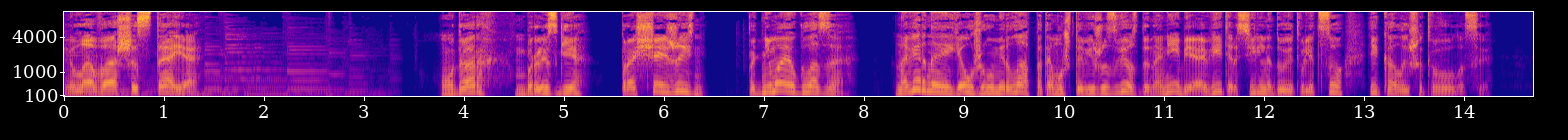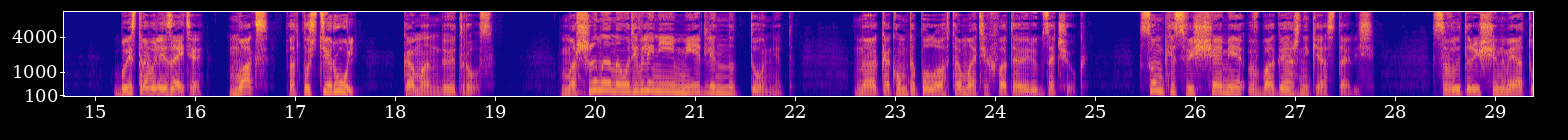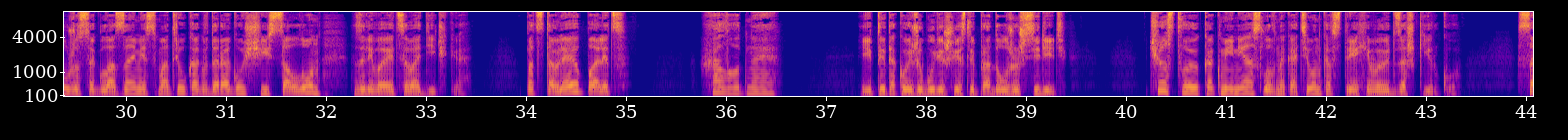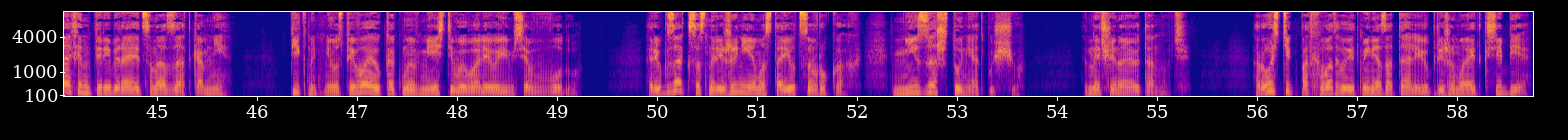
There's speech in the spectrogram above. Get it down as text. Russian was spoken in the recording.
Глава шестая. Удар, брызги, прощай жизнь. Поднимаю глаза. Наверное, я уже умерла, потому что вижу звезды на небе, а ветер сильно дует в лицо и колышет волосы. «Быстро вылезайте! Макс, отпусти руль!» — командует Рос. Машина, на удивление, медленно тонет. На каком-то полуавтомате хватаю рюкзачок. Сумки с вещами в багажнике остались. С вытаращенными от ужаса глазами смотрю, как в дорогущий салон заливается водичка. Подставляю палец. Холодная. И ты такой же будешь, если продолжишь сидеть. Чувствую, как меня, словно котенка, встряхивают за шкирку. Сафин перебирается назад, ко мне. Пикнуть не успеваю, как мы вместе вываливаемся в воду. Рюкзак со снаряжением остается в руках. Ни за что не отпущу. Начинаю тонуть. Ростик подхватывает меня за талию, прижимает к себе.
